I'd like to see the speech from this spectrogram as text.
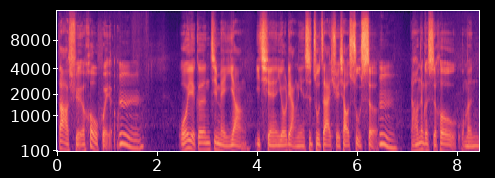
大学后悔哦。嗯。我也跟静美一样，以前有两年是住在学校宿舍，嗯然后那个时候我们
